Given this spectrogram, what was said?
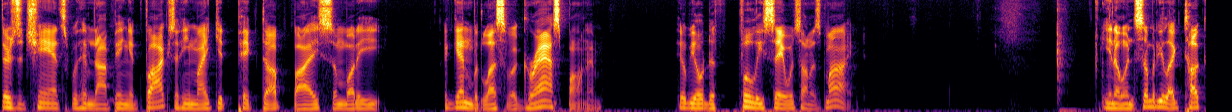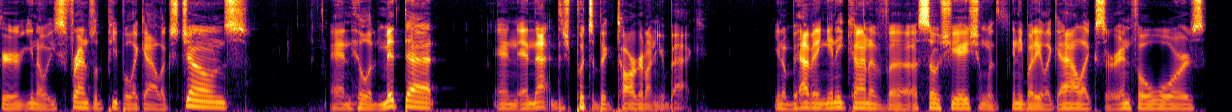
there's a chance with him not being at Fox that he might get picked up by somebody, again, with less of a grasp on him. He'll be able to fully say what's on his mind you know, and somebody like Tucker, you know, he's friends with people like Alex Jones, and he'll admit that, and and that just puts a big target on your back. You know, having any kind of uh, association with anybody like Alex or Infowars,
